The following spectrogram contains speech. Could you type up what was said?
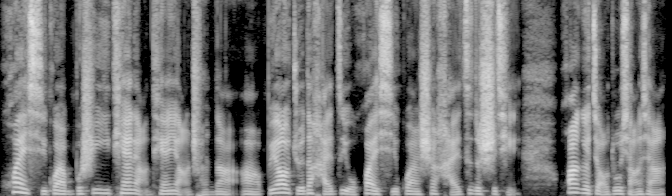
坏习惯不是一天两天养成的啊，不要觉得孩子有坏习惯是孩子的事情。换个角度想想，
